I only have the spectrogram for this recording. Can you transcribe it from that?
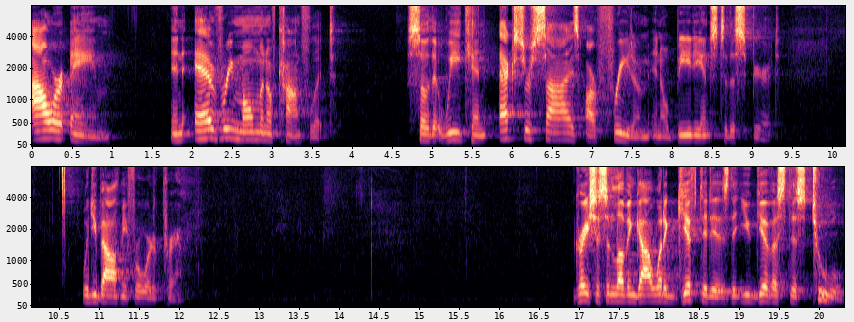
our aim in every moment of conflict so that we can exercise our freedom in obedience to the Spirit. Would you bow with me for a word of prayer? Gracious and loving God, what a gift it is that you give us this tool,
